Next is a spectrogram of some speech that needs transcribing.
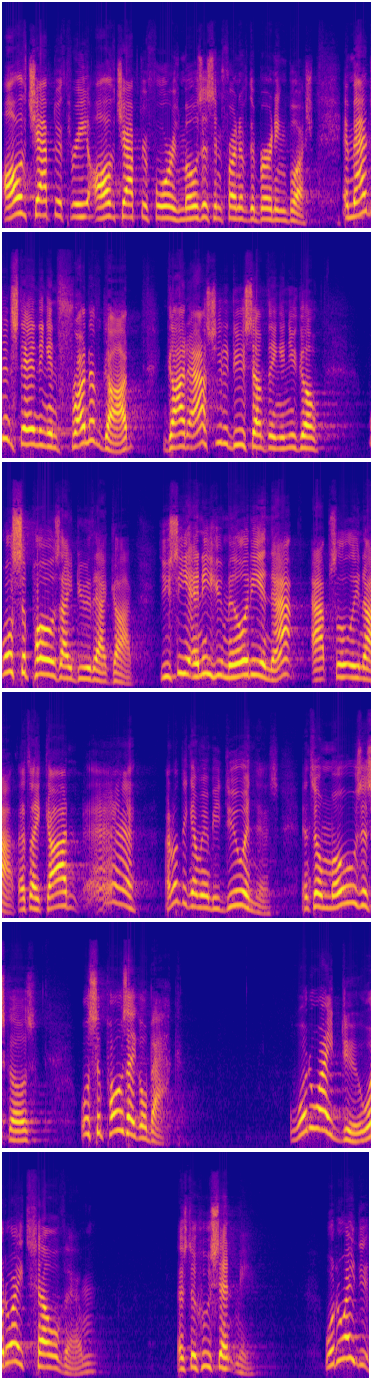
All of chapter 3, all of chapter 4 is Moses in front of the burning bush. Imagine standing in front of God. God asks you to do something, and you go, Well, suppose I do that, God. Do you see any humility in that? Absolutely not. That's like, God, eh, I don't think I'm going to be doing this. And so Moses goes, Well, suppose I go back. What do I do? What do I tell them as to who sent me? What do I do?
